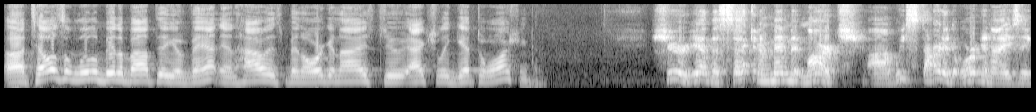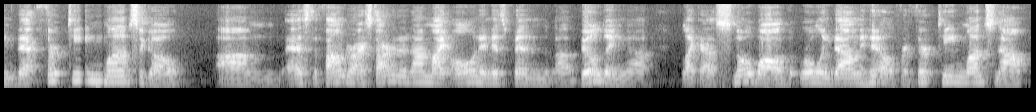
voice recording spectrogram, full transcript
Uh, tell us a little bit about the event and how it's been organized to actually get to Washington. Sure, yeah, the Second Amendment March, uh, we started organizing that 13 months ago. Um, as the founder, I started it on my own, and it's been uh, building uh, like a snowball rolling downhill for 13 months now.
